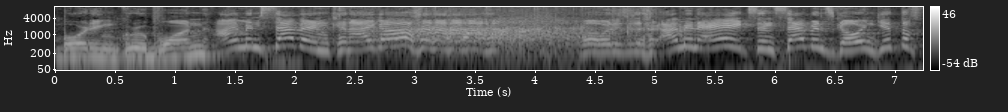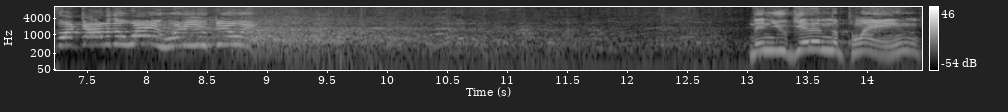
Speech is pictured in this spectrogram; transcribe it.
boarding group one. I'm in seven, can I go? well, what is it? I'm in eights and seven's going. Get the fuck out of the way. What are you doing? then you get in the plane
